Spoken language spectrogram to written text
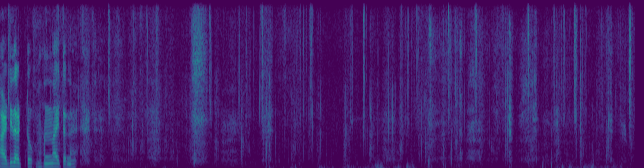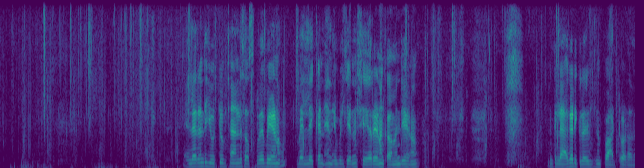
അടി തട്ടും നന്നായിട്ട് തന്നെ. എല്ലാവരും എന്റെ യൂട്യൂബ് ചാനൽ സബ്സ്ക്രൈബ് ചെയ്യണം. ബെല്ലൈക്കൺ എനേബിൾ ചെയ്യണം ഷെയർ ചെയ്യണം കമന്റ് ചെയ്യണം. എനിക്ക് ലാഗ് അടിക്കില്ല പാട്ട് പാടാൻ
